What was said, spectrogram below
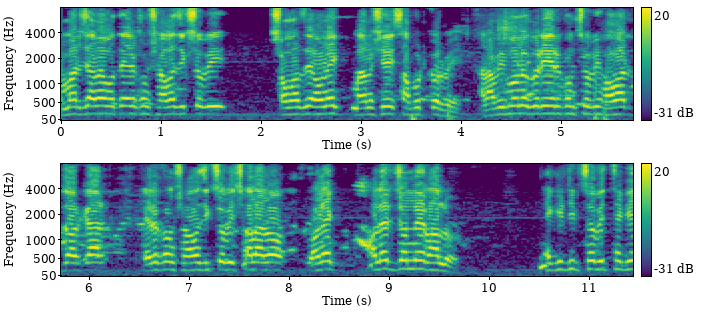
আমার জানা মতে এরকম সামাজিক ছবি সমাজে অনেক মানুষই সাপোর্ট করবে। আর আমি মনে করি এরকম ছবি হওয়ার দরকার। এরকম সামাজিক ছবি চলারও অনেক হলের জন্য ভালো। নেগেটিভ ছবির থেকে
